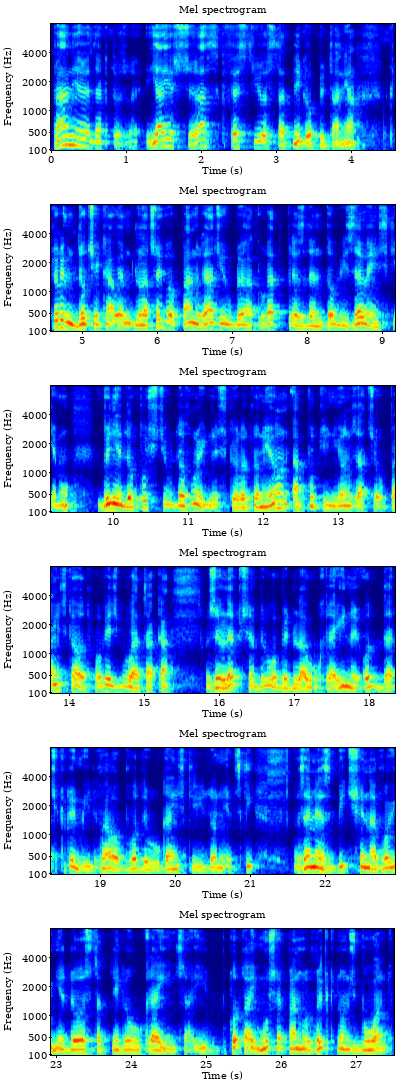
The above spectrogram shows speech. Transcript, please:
Panie redaktorze, ja jeszcze raz kwestii ostatniego pytania, w którym dociekałem, dlaczego pan radziłby akurat prezydentowi Zełęskiemu, by nie dopuścił do wojny, skoro to nie on, a Putin ją zaczął. Pańska odpowiedź była taka, że lepsze byłoby dla Ukrainy oddać Krym i dwa obwody Ługański i Doniecki, zamiast bić się na wojnie do ostatniego Ukraińca. I tutaj muszę panu wytknąć błąd.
